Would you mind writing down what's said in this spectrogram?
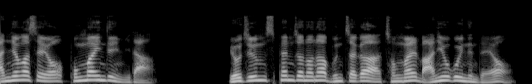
안녕하세요. 복마인드입니다. 요즘 스팸 전화나 문자가 정말 많이 오고 있는데요.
